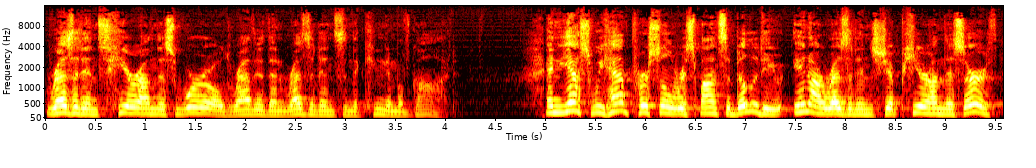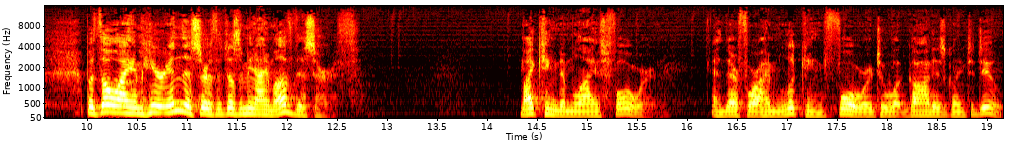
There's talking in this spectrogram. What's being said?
residents here on this world rather than residents in the kingdom of God. And yes, we have personal responsibility in our residentship here on this earth but though I am here in this earth, it doesn't mean I'm of this earth. My kingdom lies forward, and therefore I'm looking forward to what God is going to do.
